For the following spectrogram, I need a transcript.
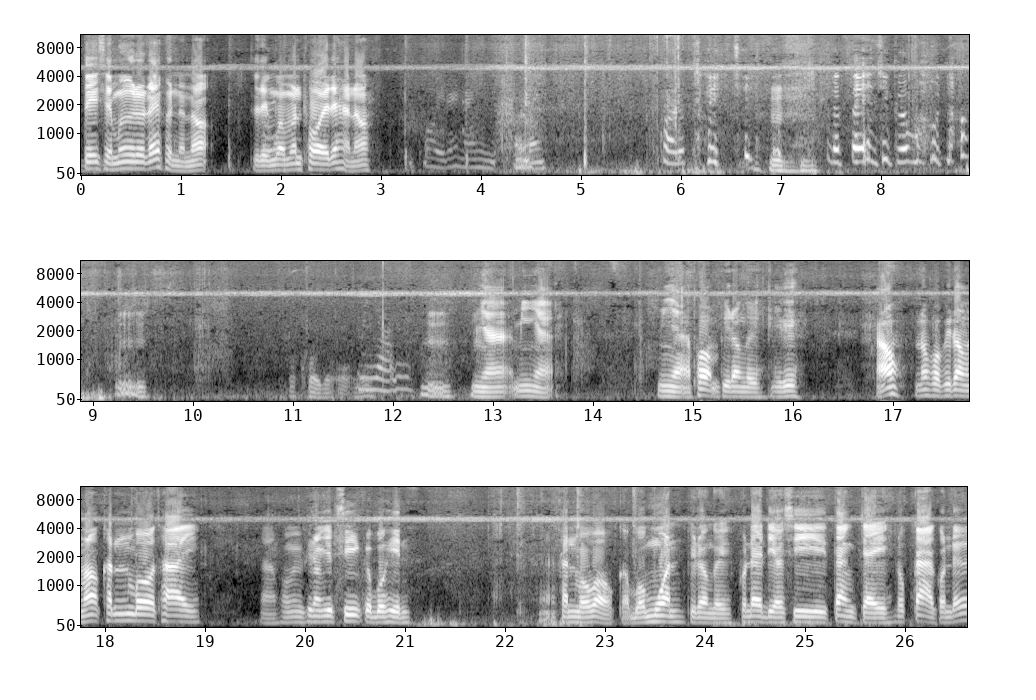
เตะใส่มือเราได้เพิ่นน่ะเนาะแสดงว่ามันพลอยได้หะเนาะค่อยได้ในเข้าในพอรถเตะอืมรถเตะสิเกือบหมดแล้วอืมก็คอยจะออกมีหยาบอยู่อืมหญ้ามีหญ้ามีหญ้าพร้อมพี่น้องเลยนี่ดิ เอาเนาะพอพี่น้องเนาะคันบ่ทายอ่าพอมีพี่น้อง FC ก็บ่เห็นอ่าคันบ่เว้าก็บ่ม่วนพี่น้องเลยคนใดเดียวสิตั้งใจลกกล้าก่อนเด้อ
